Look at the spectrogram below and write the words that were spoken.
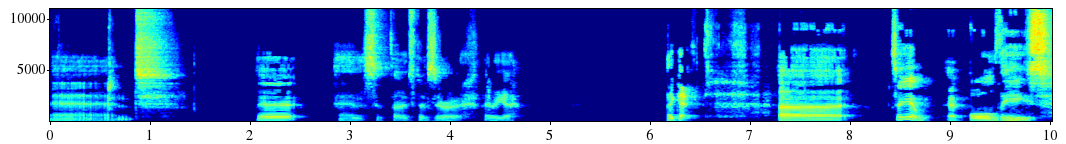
and there, and set those to zero. There we go. Okay. Uh, so yeah, uh, all these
